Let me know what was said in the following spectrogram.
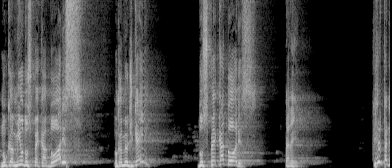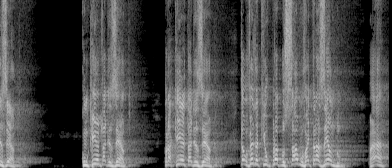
no caminho dos pecadores. No caminho de quem? Dos pecadores. Espera aí. O que ele está dizendo? Com quem ele está dizendo? Para quem ele está dizendo? Então veja que o próprio Salmo vai trazendo, não é?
